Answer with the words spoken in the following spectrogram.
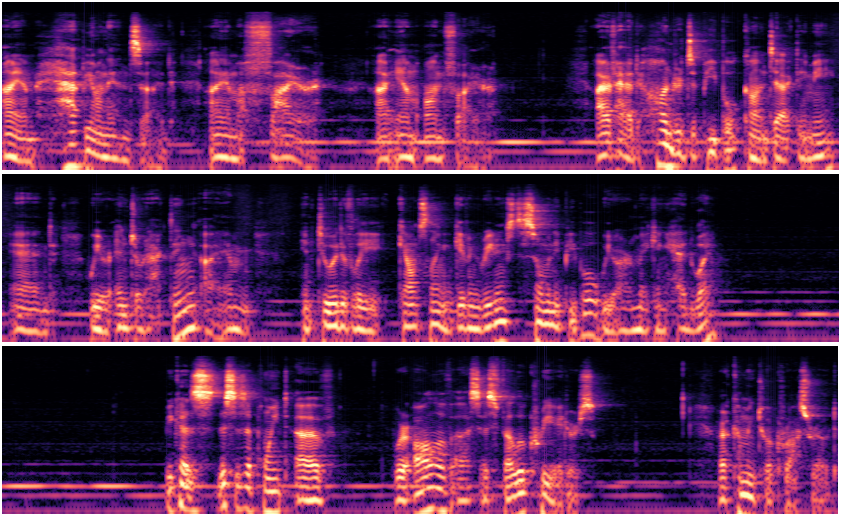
I am happy on the inside. I am a fire. I am on fire. I've had hundreds of people contacting me and we are interacting. I am intuitively counseling and giving readings to so many people. We are making headway. Because this is a point of where all of us as fellow creators are coming to a crossroad.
